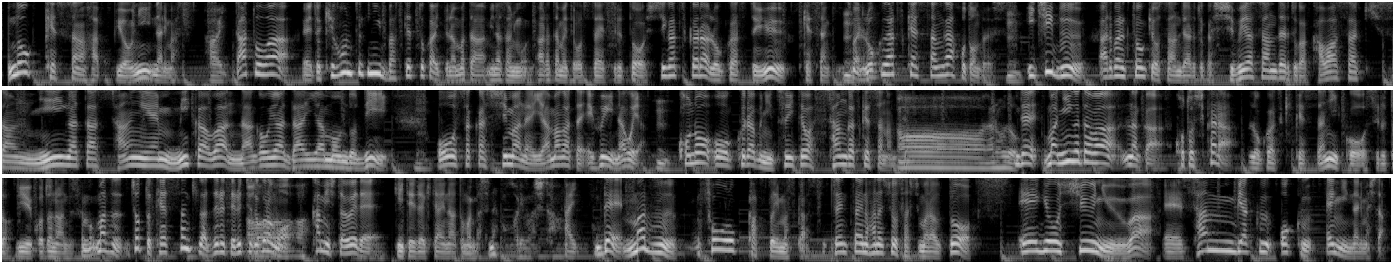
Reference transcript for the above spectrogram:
の決算発表になります。はい。あとは、えっ、と、基本的にバスケット界っていうのはまた皆さんにも改めてお伝えすると、7月から6月という決算期、つまり6月決算がほとんどです。うん一部、アルバルク東京さんであるとか、渋谷さんであるとか、川崎さん、新潟、三円、三河、名古屋ダイヤモンド D、大阪、島根、山形、FE 名古屋、うんこのおクラブについては3月決算なんですよ。ああ、なるほど。で、まあ、新潟はなんか今年から6月期決算に移行するということなんですけども、まずちょっと決算期がずれてるっていうところあもー加味した上で聞いていただきたいなと思いますね。わかりました。はい。で、まず、総括といいますか、全体の話をさせてもらうと、営業収入はえー300億円になりました。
